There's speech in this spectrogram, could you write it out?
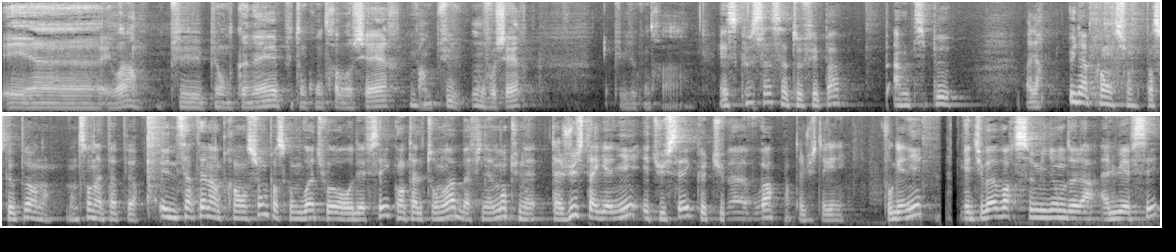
Et, euh, et voilà, plus, plus on te connaît, plus ton contrat vaut cher, enfin plus on vaut cher, plus le contrat. Est-ce que ça, ça te fait pas un petit peu, on va dire, une appréhension? Parce que peur, non. En dessous, on n'a pas peur. Une certaine appréhension, parce qu'on voit, tu vois, au Road FC, quand t'as le tournoi, bah finalement, tu as juste à gagner et tu sais que tu vas avoir. Enfin, t'as juste à gagner. Faut gagner, mais tu vas avoir ce million de dollars. À l'UFC,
